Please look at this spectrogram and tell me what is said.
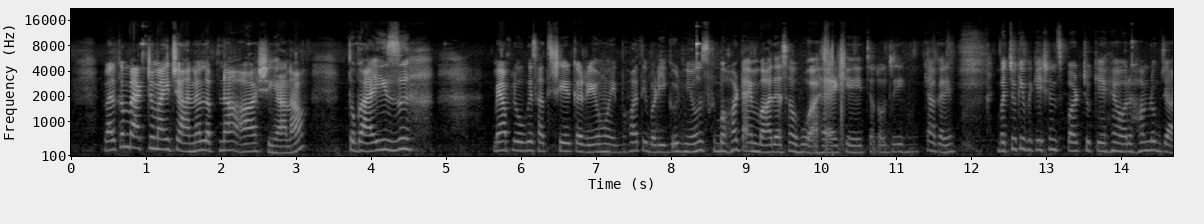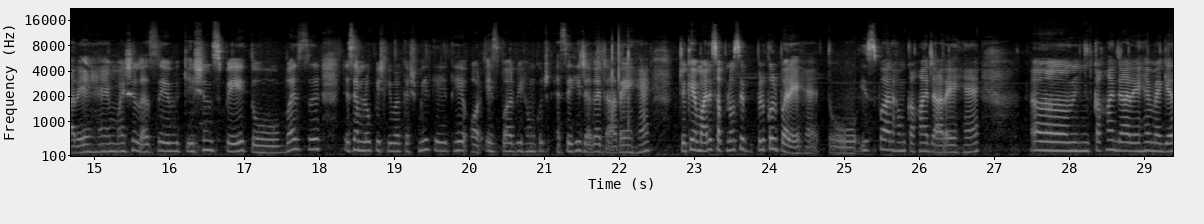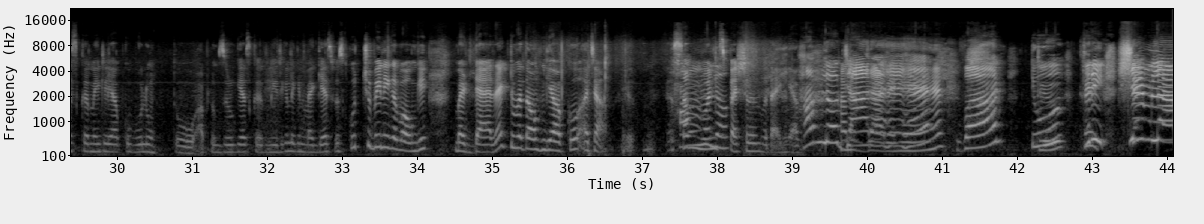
Welcome back to my channel अपना आशियाना। तो गाइज़ मैं आप लोगों के साथ शेयर कर रही हूँ एक बहुत ही बड़ी गुड न्यूज़ बहुत टाइम बाद ऐसा हुआ है कि चलो जी क्या करें? बच्चों के वेकेशंस पड़ चुके हैं और हम लोग जा रहे हैं माशाल्लाह से वेकेशंस पे। तो बस जैसे हम लोग पिछली बार कश्मीर गए थे और इस बार भी हम कुछ ऐसे ही जगह जा रहे हैं जो कि हमारे सपनों से बिल्कुल परे है। तो इस बार हम कहाँ जा रहे हैं? कहाँ जा रहे हैं मैं गैस करने के लिए आपको बोलूँ? तो आप लोग ज़रूर गैस कर लीजिएगा लेकिन मैं गैस वैस कुछ भी नहीं करवाऊँगी। मैं डायरेक्ट बताऊँगी आपको। अच्छा समवन स्पेशल बताएँगे आप। हम लोग जा, जा रहे हैं one two three Shimla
